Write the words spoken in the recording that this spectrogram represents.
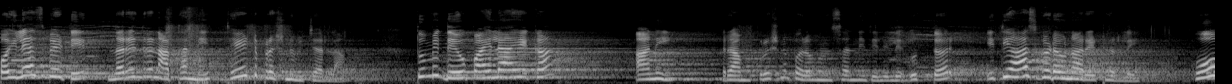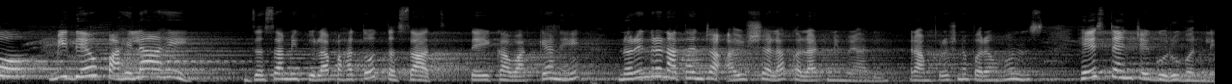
पहिल्याच भेटीत नरेंद्रनाथांनी थेट प्रश्न विचारला तुम्ही देव पाहिला आहे का? आणि रामकृष्ण परमहंसांनी दिलेले उत्तर इतिहास घडवणारे ठरले. हो मी देव पाहिला आहे. जसा मी तुला पाहतो तसाच ते एका वाक्याने नरेंद्रनाथांच्या आयुष्याला कलाटणी मिळाली. रामकृष्ण परमहंस हेच त्यांचे गुरु बनले.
